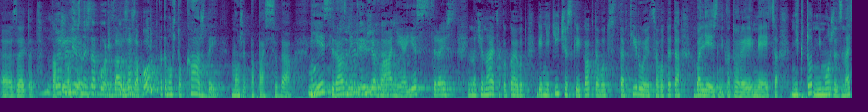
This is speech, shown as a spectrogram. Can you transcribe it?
э, за этот... За железный забор. За, за забор, потому что каждый может попасть сюда. Ну, есть разные переживания, да. есть стресс, начинается какая вот генетически как-то вот стартируется вот эта болезнь, которая имеется. Никто не может знать,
